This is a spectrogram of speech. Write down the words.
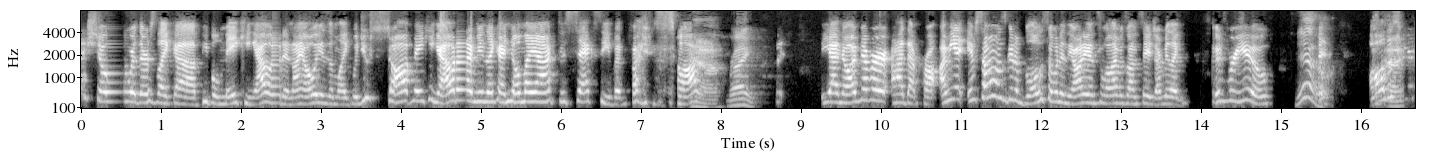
at a show where there's like uh people making out, and I always am like, would you stop making out? I mean, like I know my act is sexy, but fucking stop. Yeah. Right. Yeah, no, I've never had that problem. I mean, if someone was gonna blow someone in the audience while I was on stage, I'd be like, good for you. Yeah. All the Okay. Swingers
